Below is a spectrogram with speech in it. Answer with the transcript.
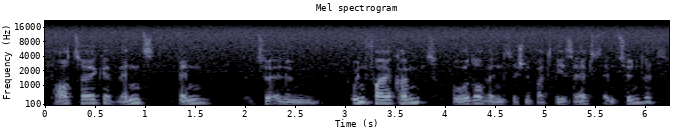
Fahrzeuge, wenn es denn zu einem Unfall kommt oder wenn sich eine Batterie selbst entzündet,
